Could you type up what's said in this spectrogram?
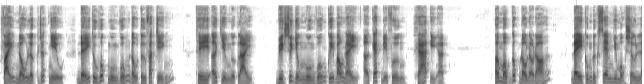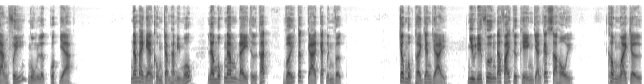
phải nỗ lực rất nhiều để thu hút nguồn vốn đầu tư phát triển, thì ở chiều ngược lại, việc sử dụng nguồn vốn quý báu này ở các địa phương khá ì ạch. Ở một góc độ nào đó, đây cũng được xem như một sự lãng phí nguồn lực quốc gia. Năm 2021 là một năm đầy thử thách với tất cả các lĩnh vực. Trong một thời gian dài, nhiều địa phương đã phải thực hiện giãn cách xã hội, không ngoại trừ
